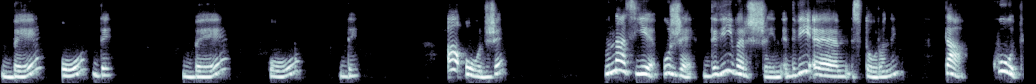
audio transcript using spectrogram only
БОД. БОД. А отже, в нас є уже дві вершини, дві е, сторони та кут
